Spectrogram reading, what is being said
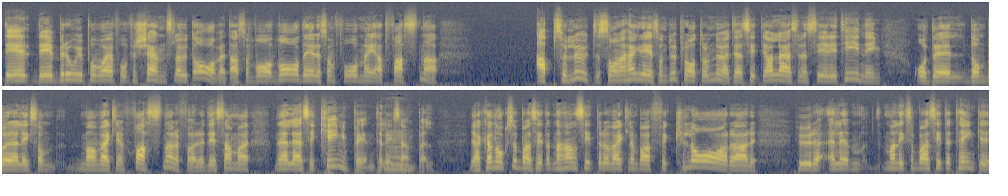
det, det beror ju på vad jag får för känsla utav det. Alltså vad, vad är det som får mig att fastna? Absolut, sådana här grejer som du pratar om nu, att jag sitter och läser en serietidning och det, de börjar liksom, man verkligen fastnar för det. Det är samma när jag läser Kingpin till mm. exempel. Jag kan också bara sitta när han sitter och verkligen bara förklarar hur, eller man liksom bara sitter och tänker,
